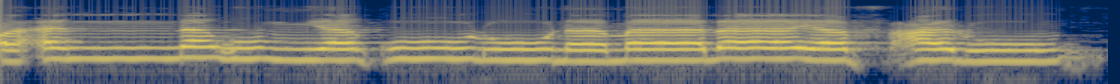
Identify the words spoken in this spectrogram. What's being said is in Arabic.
وأنهم يقولون ما لا يفعلون.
